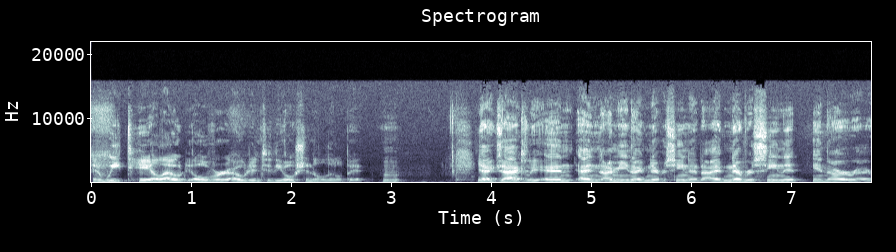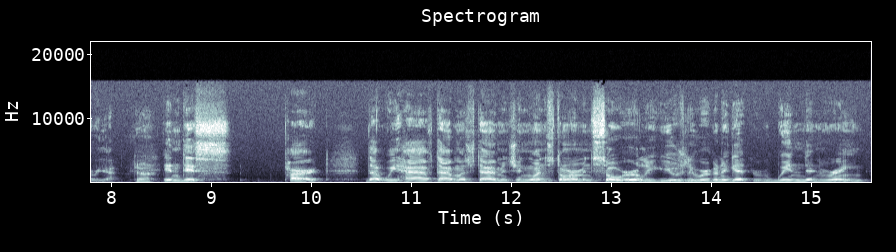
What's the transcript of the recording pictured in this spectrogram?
And we tail out over out into the ocean a little bit. Yeah, exactly. And and I mean, I've never seen it. I've never seen it in our area. Yeah. In this part that we have that much damage in one storm and so early. Usually we're going to get wind and rain.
